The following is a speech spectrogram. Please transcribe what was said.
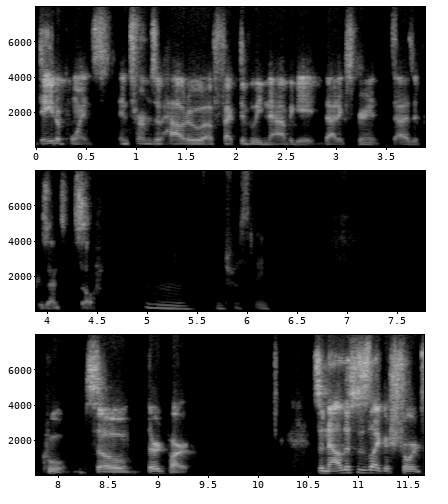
data points in terms of how to effectively navigate that experience as it presents itself mm, interesting cool. So third part. So now this is like a short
